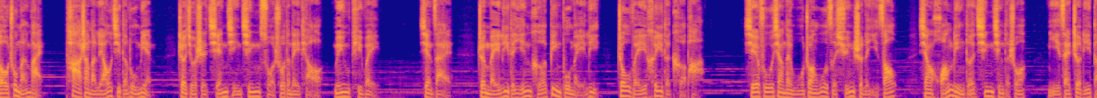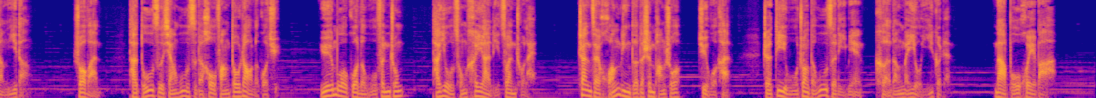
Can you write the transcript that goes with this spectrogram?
走出门外，踏上了辽寂的路面，这就是钱锦清所说的那条 Milky Way。现在，这美丽的银河并不美丽，周围黑得可怕。谢夫向那五幢屋子巡视了一遭，向黄令德轻轻地说：“你在这里等一等。”说完，他独自向屋子的后方都绕了过去。约莫过了五分钟，他又从黑暗里钻出来，站在黄令德的身旁说：“据我看。”这第五幢的屋子里面可能没有一个人，那不会吧？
